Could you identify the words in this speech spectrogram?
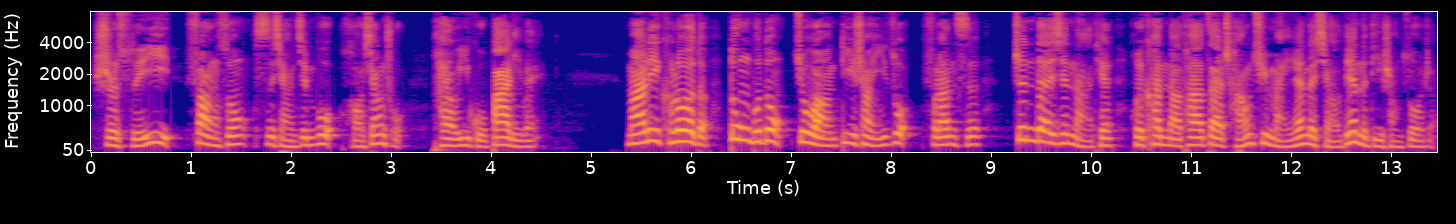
是随意、放松、思想进步、好相处，还有一股巴黎味。玛丽·克洛德动不动就往地上一坐，弗兰茨真担心哪天会看到他在常去买烟的小店的地上坐着。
